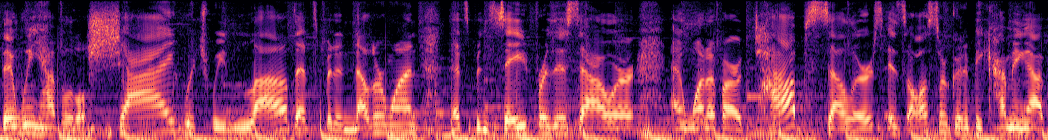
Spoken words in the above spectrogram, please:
Then we have a little shag, which we love. That's been another one that's been saved for this hour. And one of our top sellers is also gonna be coming up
